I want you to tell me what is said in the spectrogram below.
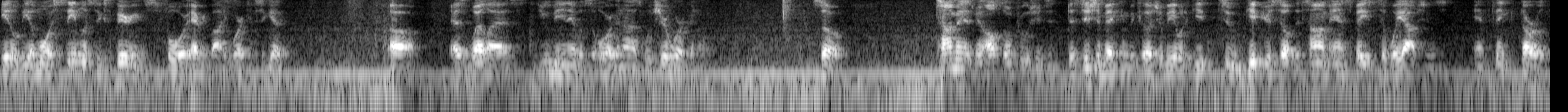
it'll be a more seamless experience for everybody working together, uh, as well as you being able to organize what you're working on. So Time management also improves your decision making because you'll be able to get to give yourself the time and space to weigh options and think thoroughly.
